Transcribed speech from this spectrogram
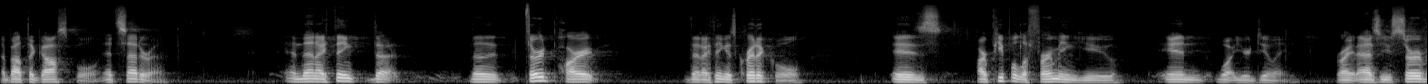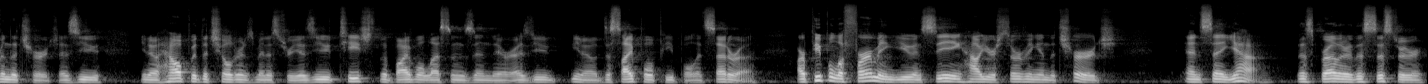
about the gospel, etc.? And then I think the, the third part that I think is critical is are people affirming you in what you're doing, right? As you serve in the church, as you you know help with the children's ministry, as you teach the Bible lessons in there, as you you know disciple people, etc. Are people affirming you and seeing how you're serving in the church and saying, yeah, this brother, this sister,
